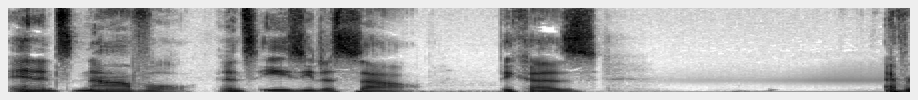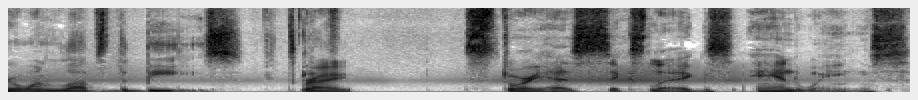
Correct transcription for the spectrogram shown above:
and it's novel and it's easy to sell because everyone loves the bees, right?" Story has six legs and wings.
